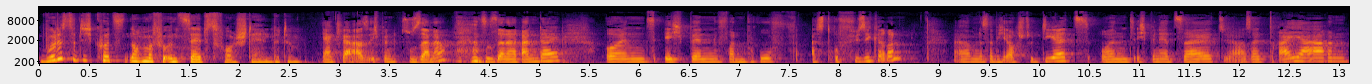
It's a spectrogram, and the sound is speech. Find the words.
Würdest du dich kurz nochmal für uns selbst vorstellen, bitte? Ja klar, also ich bin Susanna, Susanna Randall und ich bin von Beruf Astrophysikerin ähm, das habe ich auch studiert und ich bin jetzt seit, ja, seit drei Jahren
